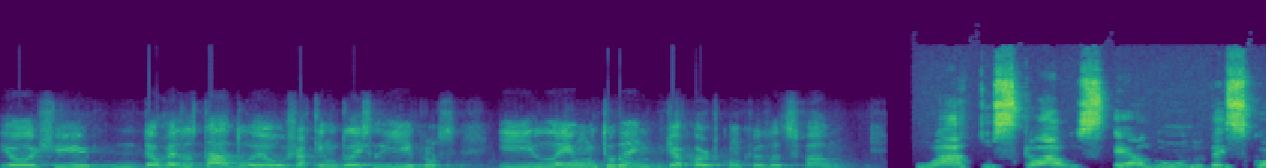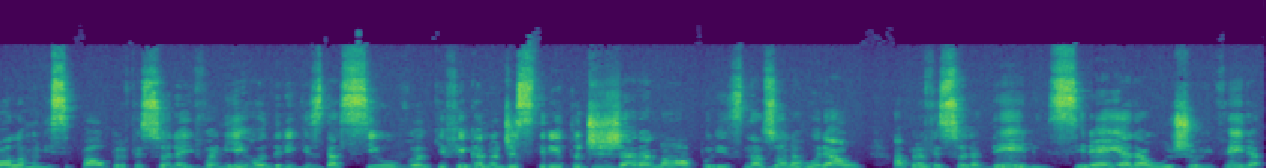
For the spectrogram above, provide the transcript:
E hoje deu resultado. Eu já tenho dois livros e leio muito bem, de acordo com o que os outros falam. O Atos Klaus é aluno da Escola Municipal Professora Ivani Rodrigues da Silva, que fica no distrito de Jaranópolis, na zona rural. A professora dele, Cireia Araújo Oliveira,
